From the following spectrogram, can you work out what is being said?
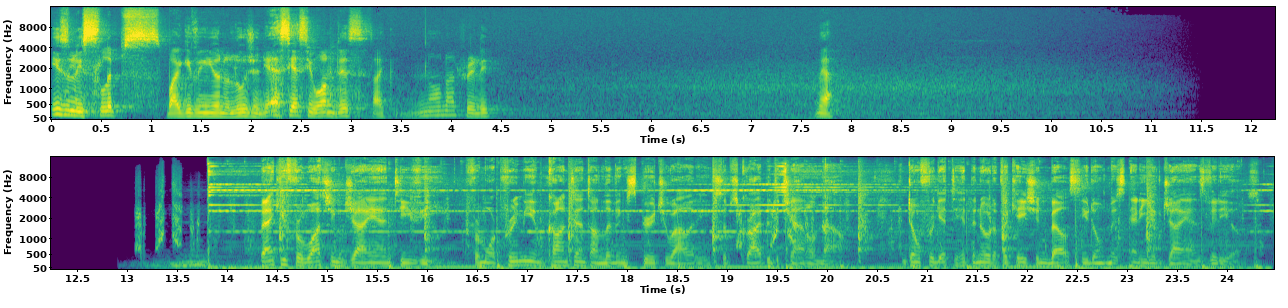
easily slips by giving you an illusion. Yes, yes, you want this. Like, no, not really. Yeah. Thank you for watching Gyan TV. For more premium content on living spirituality, subscribe to the channel now. And don't forget to hit the notification bell so you don't miss any of Gyan's videos.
